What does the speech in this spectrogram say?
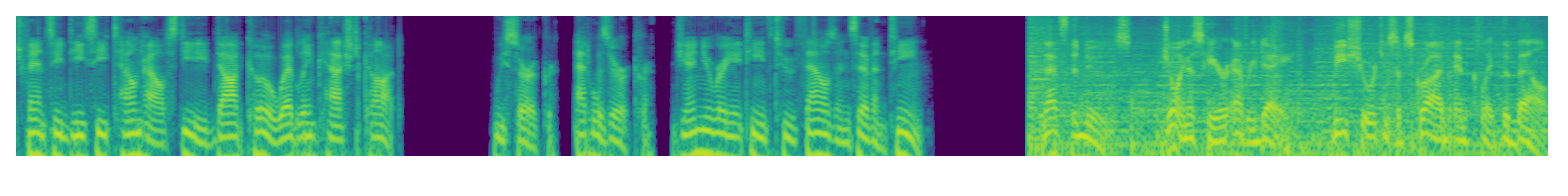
fancy D.C. townhouse D.co web link hashed caught. Wizerker, at Wizerker, January 18, 2017. That's the news. Join us here every day. Be sure to subscribe and click the bell.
